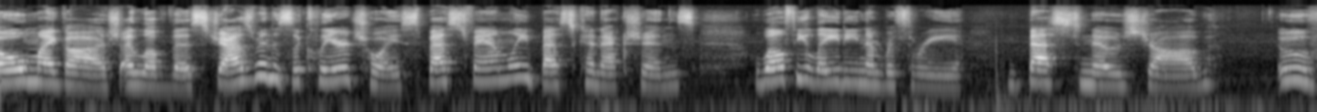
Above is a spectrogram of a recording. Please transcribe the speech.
Oh my gosh, I love this. Jasmine is the clear choice. Best family, best connections. Wealthy lady number three. Best nose job. Ooh,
